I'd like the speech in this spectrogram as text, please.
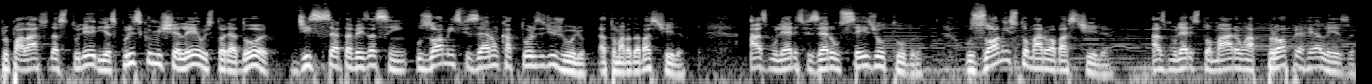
para o Palácio das Tulherias. Por isso que o Michelet, o historiador, disse certa vez assim: os homens fizeram 14 de julho, a tomada da Bastilha. As mulheres fizeram 6 de outubro. Os homens tomaram a Bastilha. As mulheres tomaram a própria realeza.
